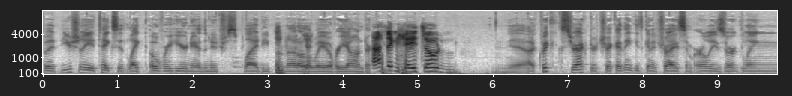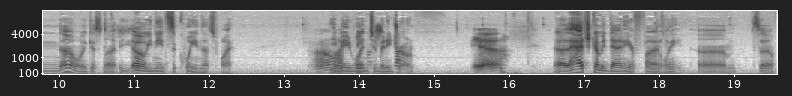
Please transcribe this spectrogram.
but usually it takes it like over here near the neutral supply depot, not all the way over yonder. Pathing hates Odin. Yeah, a quick extractor trick. I think he's gonna try some early Zergling. No, I guess not. Oh, he needs the queen. That's why Oh, he made one too many not- drone. Yeah, Uh, the hatch coming down here finally. Um, so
